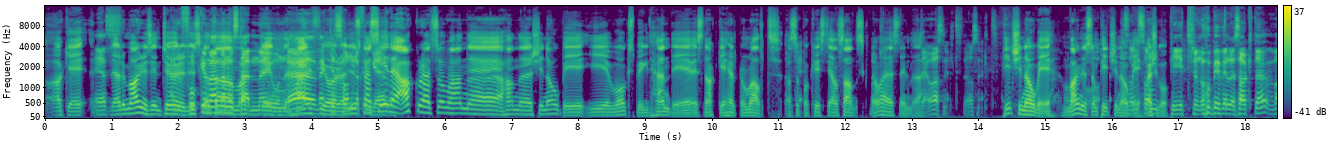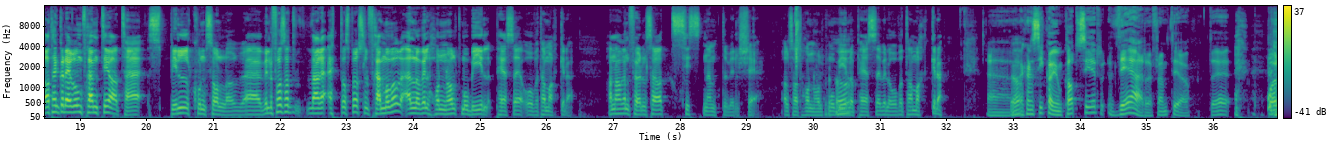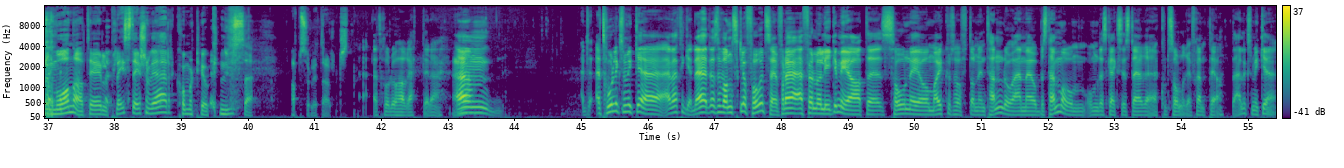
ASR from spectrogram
Ok, Yes. da er det Magnus sin tur. Du skal ta Martin er- er Herfjord. sånn Du det skal si det akkurat som han, eh, han eh, Shinobi i Vågsbygd Handy snakker helt normalt. Altså på kristiansandsk. Nå var jeg snill med deg. Det var snilt. det var snilt. Pete Shinobi. Magnus som Pete Shinobi. Sånn Vær så som god. Pete Shinobi ville sagt det. Hva tenker dere om fremtida til spillkonsoller? Eh, vil det fortsatt være etterspørsel fremover, eller vil håndholdt mobil PC overta markedet? Han har en følelse av at sistnevnte vil skje. Altså at håndholdt mobil og PC vil overta markedet. Eh, Jeg kan si hva Jon Cato sier. VR er fremtida. Det er bare måneder til PlayStation VR kommer til å knuse absolutt alt. Jeg tror du har rett i det. Ja. Um, jeg, jeg tror liksom ikke Jeg vet ikke. Det, det er så vanskelig å forutse. For det, jeg føler like mye at eh, Sony og Microsoft og Nintendo er med og bestemmer om, om det skal eksistere konsoller i fremtida. Det er liksom ikke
